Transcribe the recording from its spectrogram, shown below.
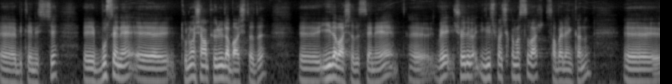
e, bir tenisçi. E, bu sene e, turnuva şampiyonuyla başladı. E, iyi de başladı seneye E, ve şöyle bir ilginç bir açıklaması var Sabalenka'nın. E,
